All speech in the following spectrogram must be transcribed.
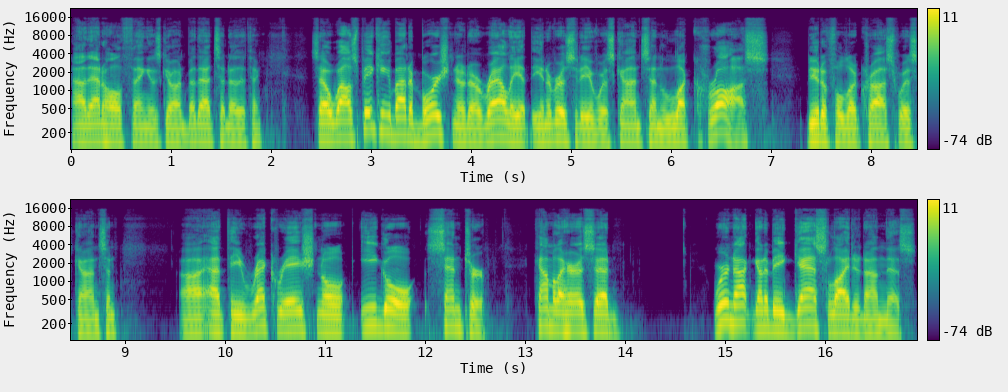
how that whole thing is going, but that's another thing. So while speaking about abortion at a rally at the University of Wisconsin La Crosse, beautiful La Crosse, Wisconsin, uh, at the Recreational Eagle Center, Kamala Harris said, we're not going to be gaslighted on this.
